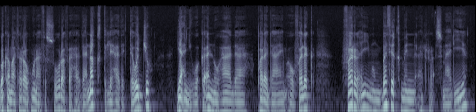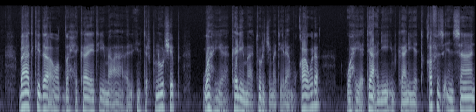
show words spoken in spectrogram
وكما تروا هنا في الصورة فهذا نقد لهذا التوجه يعني وكأنه هذا paradigm أو فلك فرعي منبثق من الرأسمالية. بعد كده أوضح حكايتي مع ال entrepreneurship. وهي كلمة ترجمت إلى مقاولة وهي تعني إمكانية قفز إنسان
